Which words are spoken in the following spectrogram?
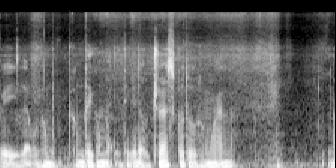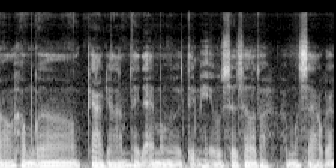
vì là một công, công ty của Mỹ thì cái độ trust của tôi không phải là nó không có cao cho lắm. Thì để mọi người tìm hiểu sơ sơ thôi không có sao cả.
